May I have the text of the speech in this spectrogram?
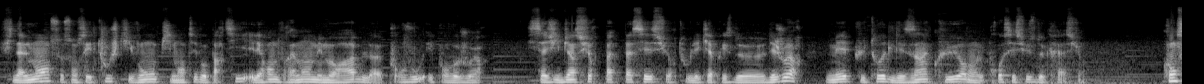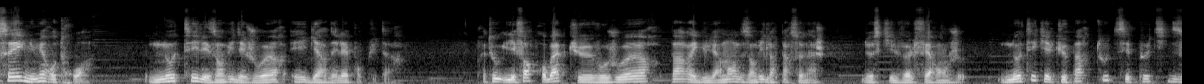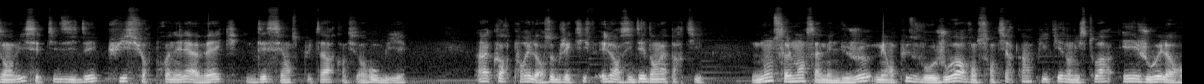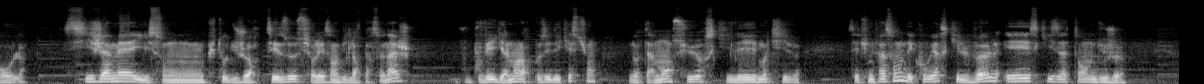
Finalement, ce sont ces touches qui vont pimenter vos parties et les rendre vraiment mémorables pour vous et pour vos joueurs. Il s'agit bien sûr pas de passer sur tous les caprices des joueurs, mais plutôt de les inclure dans le processus de création. Conseil numéro 3. Notez les envies des joueurs et gardez-les pour plus tard. Il est fort probable que vos joueurs parlent régulièrement des envies de leur personnage, de ce qu'ils veulent faire en jeu. Notez quelque part toutes ces petites envies, ces petites idées, puis surprenez-les avec des séances plus tard quand ils auront oublié. Incorporez leurs objectifs et leurs idées dans la partie. Non seulement ça amène du jeu, mais en plus vos joueurs vont se sentir impliqués dans l'histoire et jouer leur rôle. Si jamais ils sont plutôt du genre taiseux sur les envies de leur personnage, vous pouvez également leur poser des questions, notamment sur ce qui les motive. C'est une façon de découvrir ce qu'ils veulent et ce qu'ils attendent du jeu.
